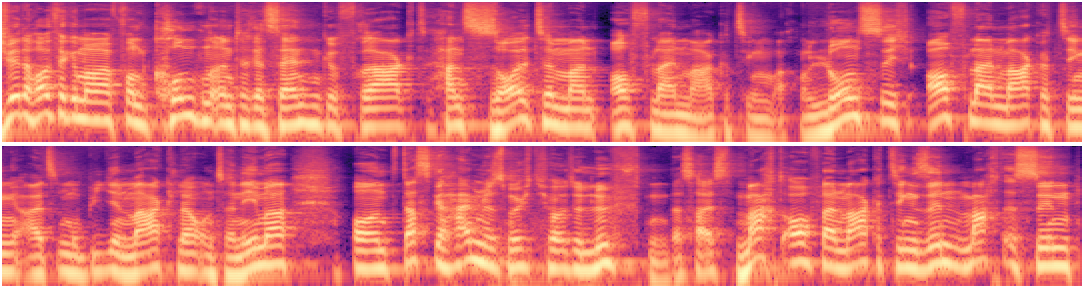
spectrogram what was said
Ich werde häufiger mal von Kunden und Interessenten gefragt, Hans, sollte man Offline-Marketing machen? Lohnt sich Offline-Marketing als Immobilienmakler, Unternehmer? Und das Geheimnis möchte ich heute lüften. Das heißt, macht Offline-Marketing Sinn? Macht es Sinn,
